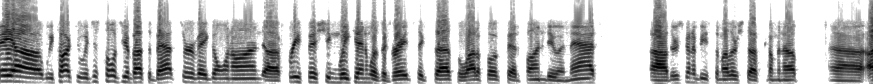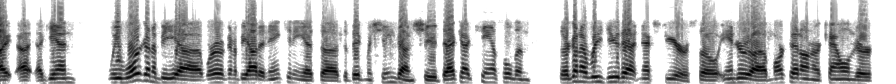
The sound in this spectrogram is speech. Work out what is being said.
Hey, uh, we talked to, we just told you about the bat survey going on. Uh, free fishing weekend was a great success. A lot of folks had fun doing that. Uh, there's going to be some other stuff coming up. Uh, I, I again, we were going to be uh, we're going to be out at Ankeny at the, the big machine gun shoot. That got canceled, and they're going to redo that next year. So, Andrew, uh, mark that on our calendar.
